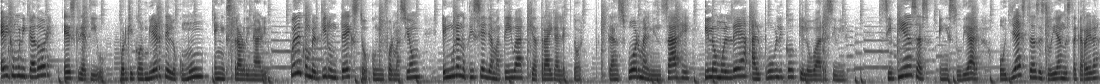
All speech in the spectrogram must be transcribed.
El comunicador es creativo, porque convierte lo común en extraordinario puede convertir un texto con información en una noticia llamativa que atraiga al lector. Transforma el mensaje y lo moldea al público que lo va a recibir. Si piensas en estudiar o ya estás estudiando esta carrera,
